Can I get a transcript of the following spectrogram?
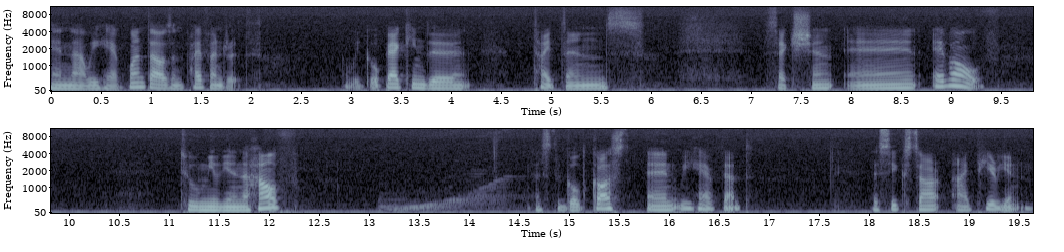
And now we have 1500 we go back in the titans section and evolve. Two million and a half. That's the gold cost. And we have that. A six star Hyperion.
